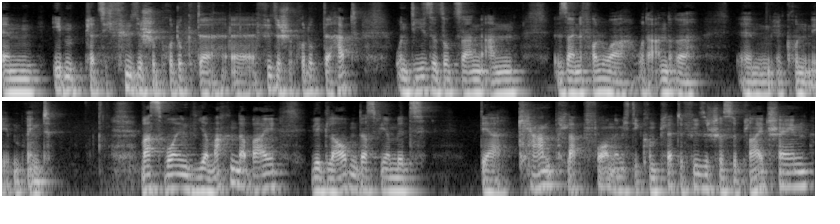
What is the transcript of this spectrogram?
ähm, eben plötzlich physische Produkte, äh, physische Produkte hat und diese sozusagen an seine Follower oder andere ähm, Kunden eben bringt. Was wollen wir machen dabei? Wir glauben, dass wir mit der Kernplattform, nämlich die komplette physische Supply Chain,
